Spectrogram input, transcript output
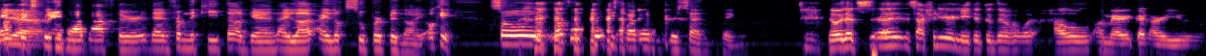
You have yeah. to explain that after. Then from Nikita again, I lo- I look super Pinoy. Okay, so what's that 37% thing? No, that's uh, it's actually related to the how American are you.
